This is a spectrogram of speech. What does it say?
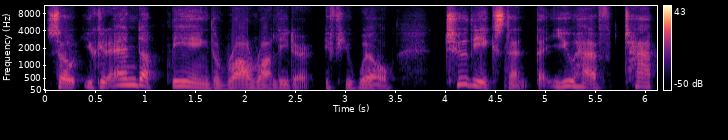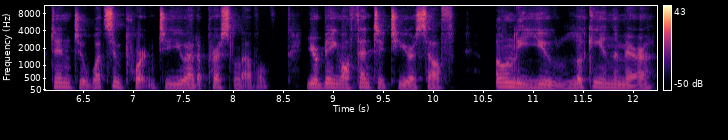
So you could end up being the rah rah leader, if you will, to the extent that you have tapped into what's important to you at a personal level. You're being authentic to yourself, only you looking in the mirror.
